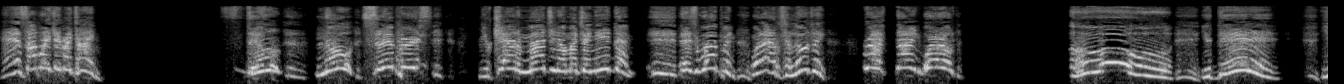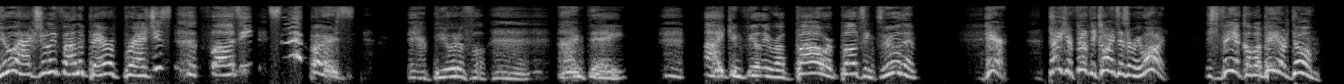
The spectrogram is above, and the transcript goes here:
And stop wasting my time. Still no slippers. You can't imagine how much I need them. This weapon will absolutely rock my world. Oh, you did it. You actually found a pair of precious fuzzy slippers. They're beautiful, aren't they? I can feel the raw power pulsing through them. Here, take your 50 coins as a reward. This vehicle will be.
